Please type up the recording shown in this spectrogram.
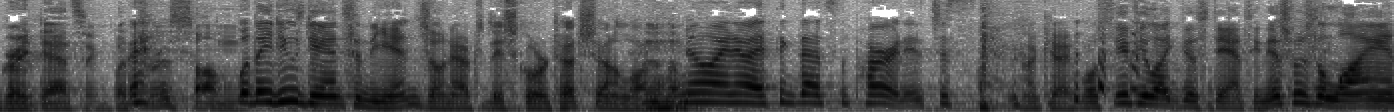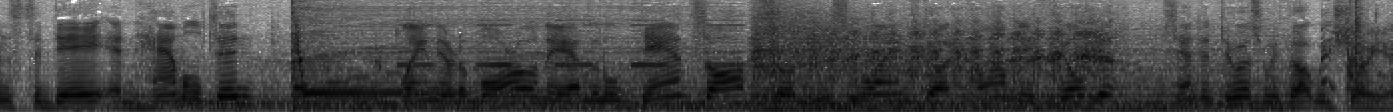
great dancing, but there is some. Well, they do dance in the end zone after they score a touchdown. A lot of them. No, I know. I think that's the part. It's just Okay, well, see if you like this dancing. This was the Lions today in Hamilton. They're playing there tomorrow, and they had a little dance off. So at BCLions.com, they filmed it, sent it to us, and we thought we'd show you.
